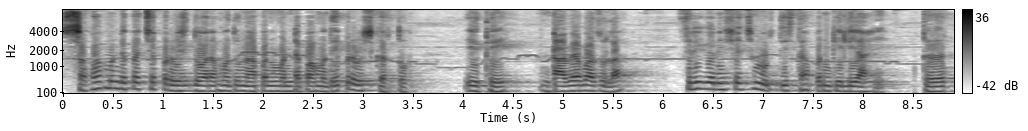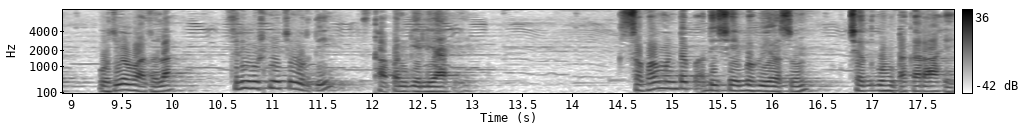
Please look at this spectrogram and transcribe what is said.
सभा मंडपाच्या प्रवेशद्वारामधून आपण मंडपामध्ये प्रवेश करतो. येथे डाव्या बाजूला श्री गणेशाची मूर्ती स्थापन केली आहे. तर उजव्या बाजूला श्री विष्णूची मूर्ती स्थापन केली आहे. सभा मंडप अतिशय भव्य असून छत घुमटाकार आहे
